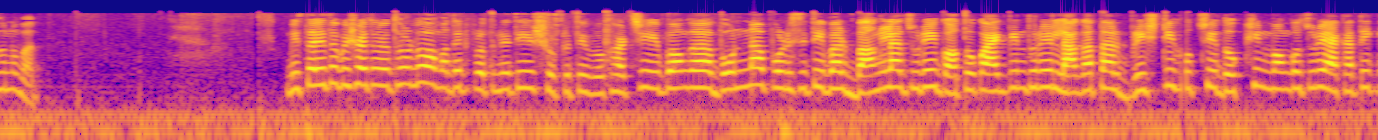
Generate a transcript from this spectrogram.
ধন্যবাদ। বিস্তারিত বিষয় তুলে ধরলো আমাদের প্রতিনিধি সুপ্রীতি মুখার্জি এবং বন্যা পরিস্থিতি এবার বাংলা জুড়ে গত কয়েকদিন ধরে লাগাতার বৃষ্টি হচ্ছে। দক্ষিণবঙ্গ জুড়ে একাধিক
